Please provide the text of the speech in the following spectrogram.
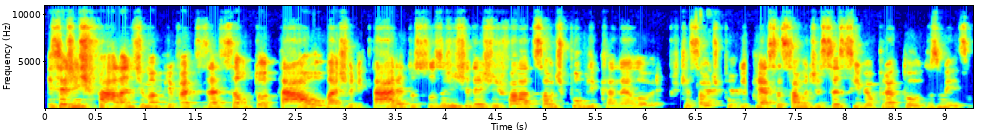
E se a gente fala de uma privatização total, majoritária do SUS, a gente deixa de falar de saúde pública, né, Lore? Porque a saúde é. pública é essa saúde acessível para todos mesmo.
